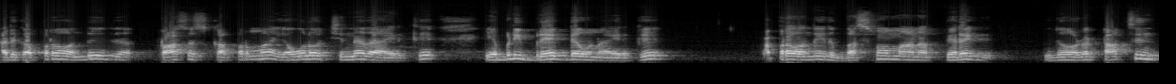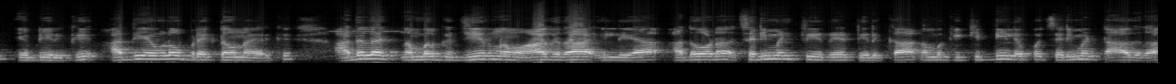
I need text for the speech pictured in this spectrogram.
அதுக்கப்புறம் வந்து இது ப்ராசஸ்க்கு அப்புறமா எவ்வளோ சின்னதாயிருக்கு எப்படி பிரேக் டவுன் ஆயிருக்கு அப்புறம் வந்து இது பஸ்மமான பிறகு இதோட டாக்ஸின் எப்படி இருக்கு? அது எவ்வளோ பிரேக் டவுன் ஆயிருக்கு? அதில் நம்மளுக்கு ஜீரணம் ஆகுதா இல்லையா? அதோட செடிமெண்ட்ரி ரேட் இருக்கா? நமக்கு கிட்னியில் போய் செடிமெண்ட் ஆகுதா?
